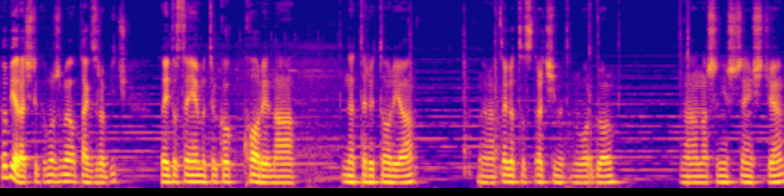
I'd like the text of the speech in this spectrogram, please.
pobierać, tylko możemy o tak zrobić. Tutaj dostaniemy tylko kory na inne terytoria. Dobra, tego to stracimy ten Wargol. Na nasze nieszczęście.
